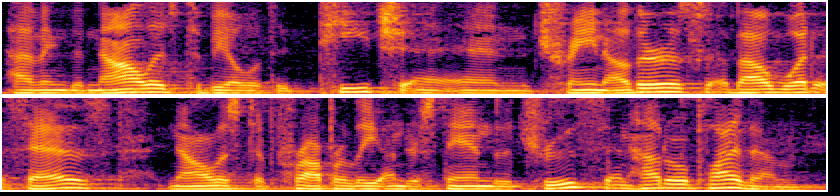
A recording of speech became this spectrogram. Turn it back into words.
having the knowledge to be able to teach and train others about what it says, knowledge to properly understand the truths and how to apply them.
